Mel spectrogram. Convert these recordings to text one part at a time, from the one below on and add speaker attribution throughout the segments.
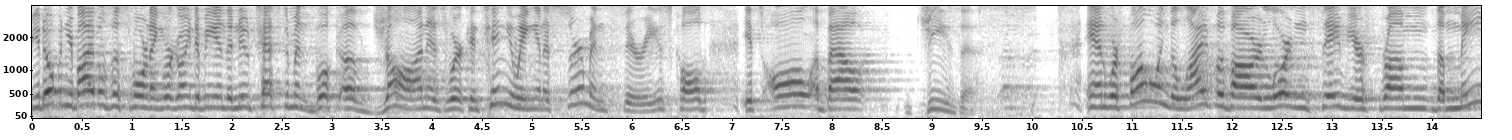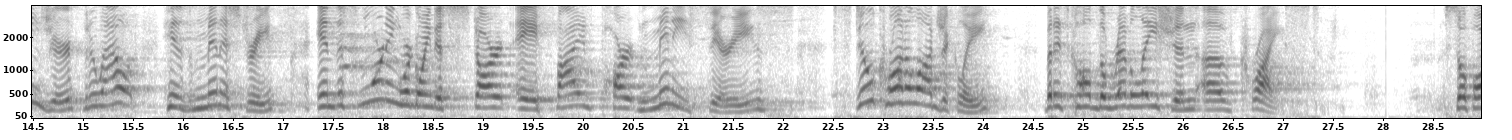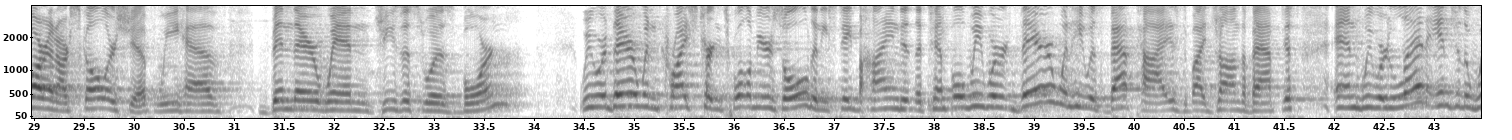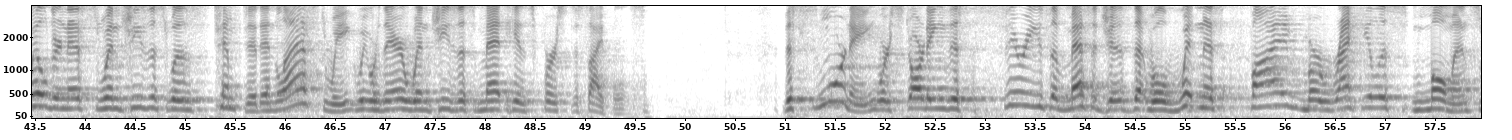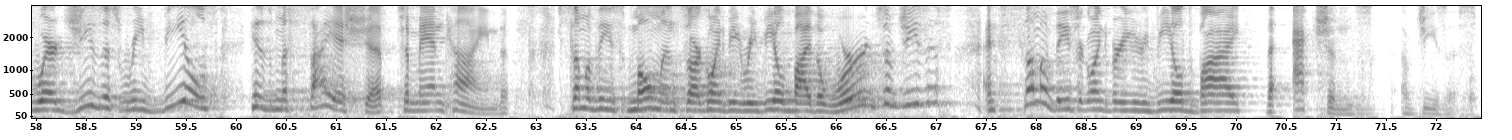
Speaker 1: If you'd open your Bibles this morning, we're going to be in the New Testament book of John as we're continuing in a sermon series called It's All About Jesus. And we're following the life of our Lord and Savior from the manger throughout his ministry. And this morning, we're going to start a five part mini series, still chronologically, but it's called The Revelation of Christ. So far in our scholarship, we have been there when Jesus was born. We were there when Christ turned 12 years old and he stayed behind at the temple. We were there when he was baptized by John the Baptist. And we were led into the wilderness when Jesus was tempted. And last week, we were there when Jesus met his first disciples. This morning, we're starting this series of messages that will witness five miraculous moments where Jesus reveals his messiahship to mankind. Some of these moments are going to be revealed by the words of Jesus, and some of these are going to be revealed by the actions of Jesus.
